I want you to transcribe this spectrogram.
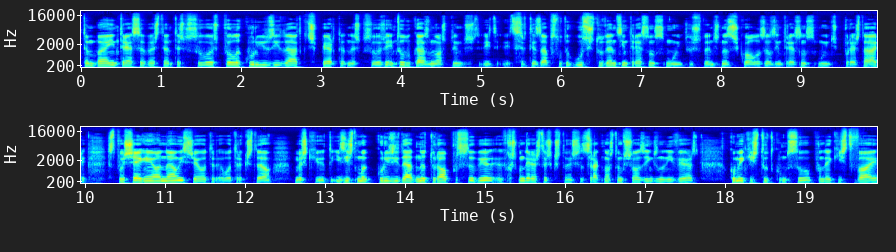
também interessa bastante as pessoas pela curiosidade que desperta nas pessoas. Em todo o caso, nós podemos, de certeza absoluta, os estudantes interessam-se muito. Os estudantes nas escolas, eles interessam-se muito por esta área. Se depois cheguem ou não, isso é outra, outra questão. Mas que existe uma curiosidade natural por saber responder a estas questões. Será que nós estamos sozinhos no universo? Como é que isto tudo começou? Para onde é que isto vai?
